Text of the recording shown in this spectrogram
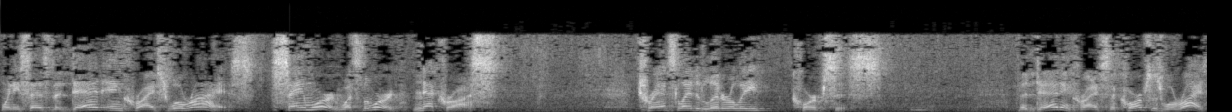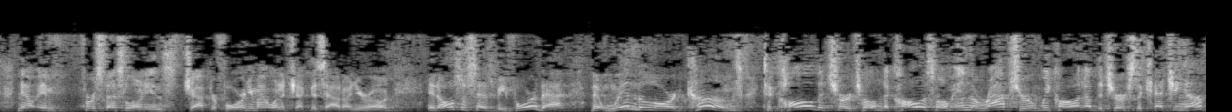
when he says the dead in Christ will rise. Same word. What's the word? Necros. Translated literally corpses. The dead in Christ, the corpses will rise. Now in 1 Thessalonians chapter 4, and you might want to check this out on your own, it also says before that, that when the Lord comes to call the church home, to call us home, in the rapture, we call it of the church, the catching up,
